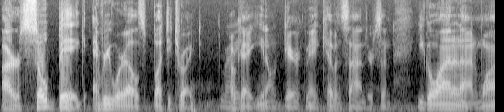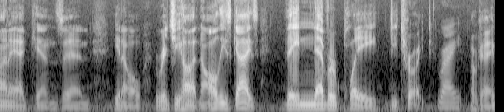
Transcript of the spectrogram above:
are so big everywhere else but Detroit. Okay, you know, Derrick May, Kevin Saunderson. You go on and on. Juan Atkins and, you know, Richie Hawtin, all these guys, they never play Detroit. Right. Okay,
